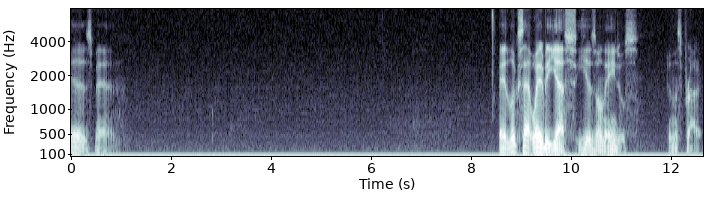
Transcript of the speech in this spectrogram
Is, man. It looks that way to be. Yes, he is on the Angels in this product.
